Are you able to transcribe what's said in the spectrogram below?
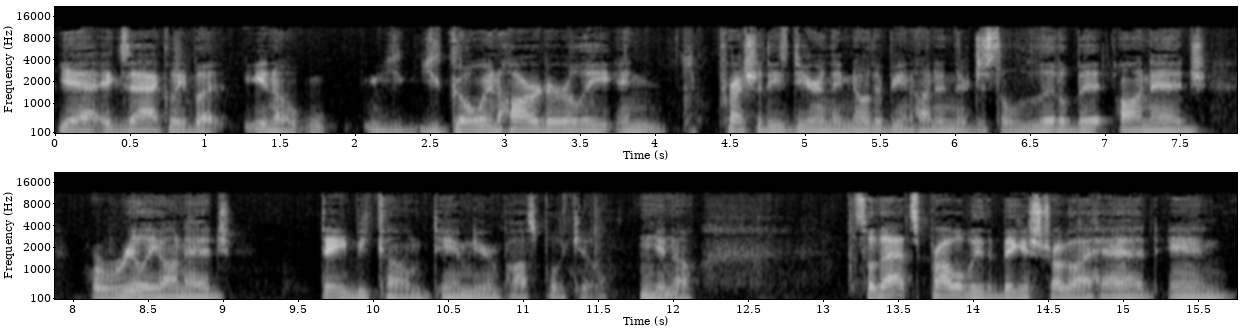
Yeah, exactly. But you know, you, you go in hard early and you pressure these deer, and they know they're being hunted. And they're just a little bit on edge, or really on edge. They become damn near impossible to kill. You mm-hmm. know, so that's probably the biggest struggle I had, and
